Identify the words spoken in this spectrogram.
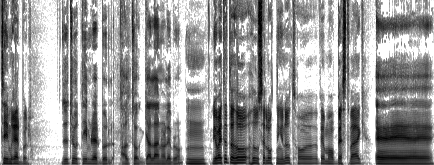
Team Red Bull. Du tror Team Red Bull, alltså Galán och LeBron? Mm. Jag vet inte hur, hur ser lottningen ut? Vem har bäst väg? Eh,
